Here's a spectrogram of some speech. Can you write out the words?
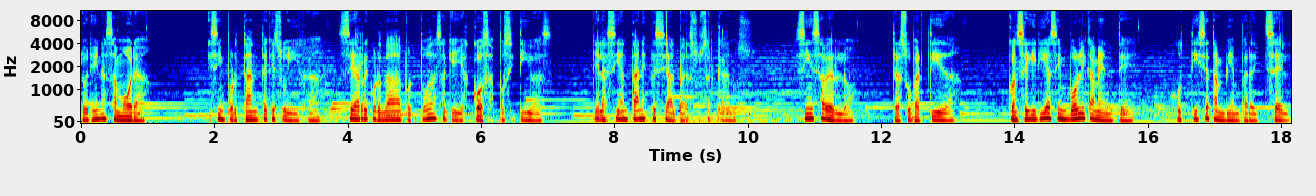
Lorena Zamora, es importante que su hija sea recordada por todas aquellas cosas positivas que la hacían tan especial para sus cercanos. Sin saberlo, tras su partida, conseguiría simbólicamente justicia también para Itzel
